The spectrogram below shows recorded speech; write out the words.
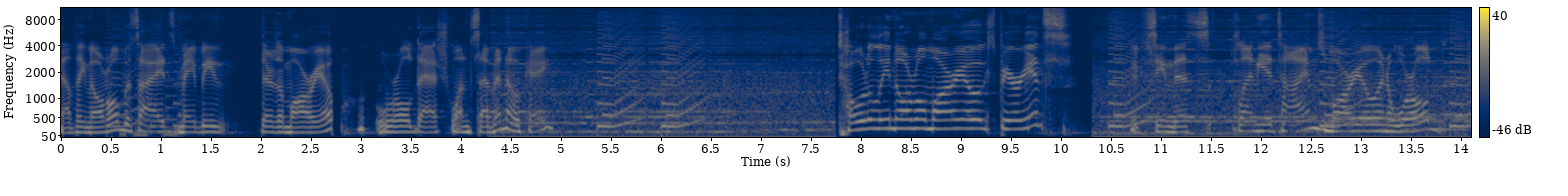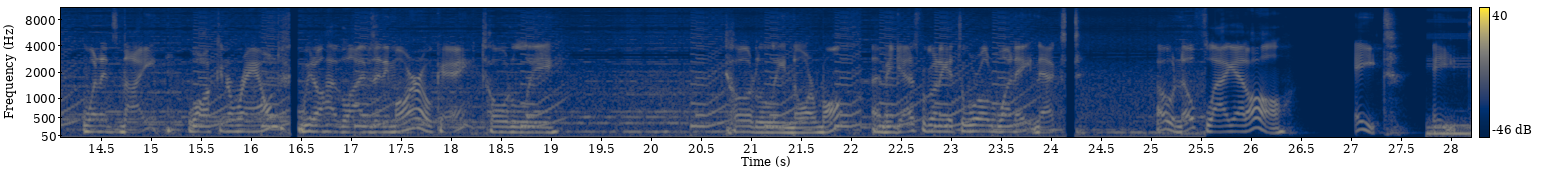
Nothing normal besides maybe there's a Mario. World Dash 17, okay totally normal Mario experience. We've seen this plenty of times. Mario in a world when it's night, walking around. We don't have lives anymore. Okay, totally, totally normal. Let me guess, we're going to get to World 1-8 next. Oh, no flag at all. Eight. Eight.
